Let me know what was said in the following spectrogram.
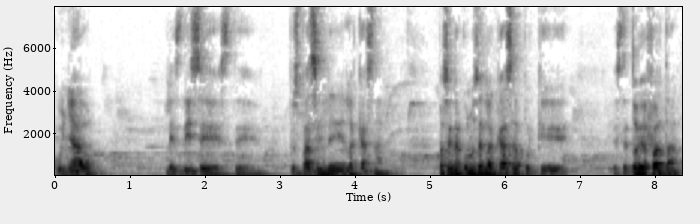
cuñado les dice, este, pues pásenle la casa, pasen a conocer la casa porque este, todavía faltan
